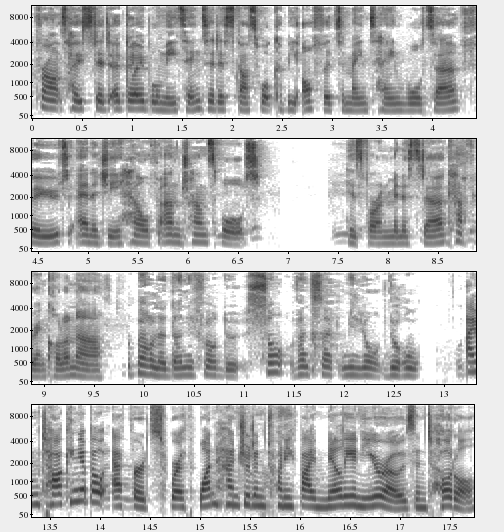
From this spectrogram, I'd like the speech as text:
France hosted a global meeting to discuss what could be offered to maintain water, food, energy, health, and transport. His foreign minister, Catherine Colonna. I'm talking about efforts worth 125 million euros in total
